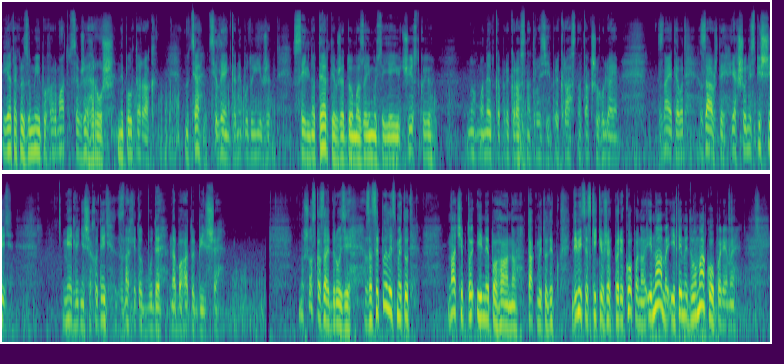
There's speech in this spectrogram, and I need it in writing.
Я так розумію, по формату це вже грош, не полторак. Ну ця ціленька, не буду її вже сильно терти, вже вдома займуся її чисткою. Ну, монетка прекрасна, друзі, прекрасна, так що гуляємо. Знаєте, от завжди, якщо не спішить медленніше ходити, знахідок буде набагато більше. Ну що сказати, друзі, зацепились ми тут начебто і непогано. Так ми туди. Дивіться, скільки вже перекопано і нами, і тими двома копарями.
